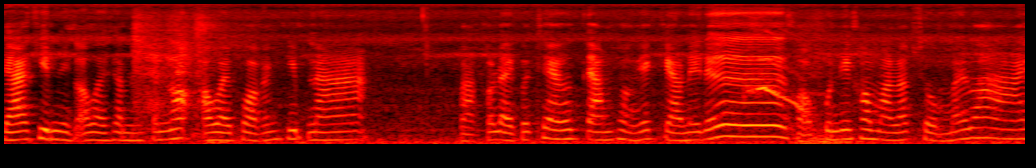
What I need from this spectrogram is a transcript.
จ้าคลิปนี้ก็เอาไว้ทำนี้กันเนาะ เอาไว้พอกันคลิปนะ ฝากก็ไลค์ก็แชร์ก็จำของแยกแก้วในเด้อ ขอบคุณที่เข้ามารับชม บ๊ายบาย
